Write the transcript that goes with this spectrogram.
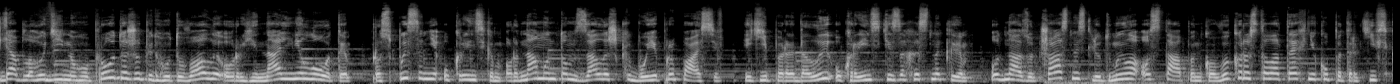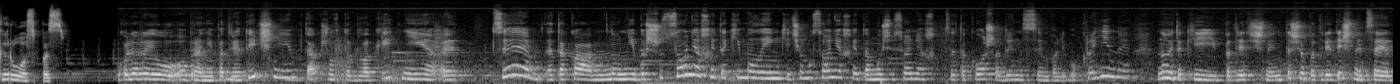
Для благодійного продажу підготували оригінальні лоти, розписані українським орнаментом залишки боєприпасів, які передали українські захисники. Одна з учасниць Людмила Остапенко використала техніку Петриківський розпис. Кольори обрані патріотичні, так, жовто-блакитні. Це така, ну ніби що соняхи такі маленькі. Чому соняхи? Тому що сонях це також один з символів України. Ну і такий патріотичний, не те, що патріотичний, це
